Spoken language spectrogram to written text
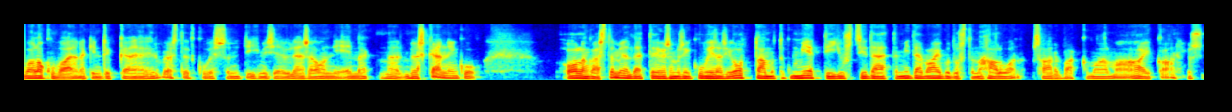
valokuvaajanakin tykkään ihan hirveästi, että kuvissa nyt ihmisiä yleensä on, niin en mä, mä myöskään niin kuin ollenkaan sitä mieltä, että ei sellaisia kuvia saisi ottaa, mutta kun miettii just sitä, että mitä vaikutusta mä haluan saada vaikka maailmaa aikaan, jos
